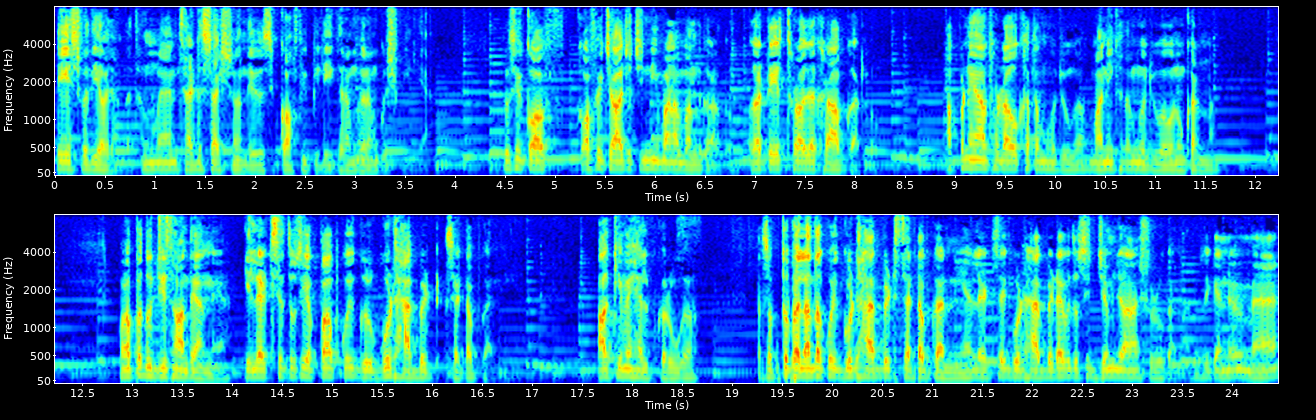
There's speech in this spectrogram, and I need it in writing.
ਟੇਸਟ ਵਧੀਆ ਹੋ ਜਾਂਦਾ, ਤੁਹਾਨੂੰ ਐਨ ਸੈਟੀਸਫੈਕਸ਼ਨ ਹੁੰਦੀ ਹੈ ਤੁਸੀਂ ਕਾਫੀ ਪੀ ਲਈ ਗਰਮ ਗਰਮ ਕੁਝ ਪੀ ਲਿਆ। ਤੁਸੀਂ ਕਾਫੀ ਚਾਹ ਚ ਚੀਨੀ ਪਾਣਾ ਬੰਦ ਕਰ ਦਿਓ ਉਹਦਾ ਟੇਸਟ ਥੋੜਾ ਜਿਹਾ ਖਰਾਬ ਕਰ ਲਓ ਆਪਣੇ ਆਪ ਥੋੜਾ ਉਹ ਖਤਮ ਹੋ ਜਾਊਗਾ ਮਨ ਹੀ ਖਤਮ ਹੋ ਜਾਊਗਾ ਉਹਨੂੰ ਕਰਨਾ ਹੁਣ ਆਪਾਂ ਦੂਜੀ ਥਾਂ ਤੇ ਆਨੇ ਆ ਕਿ ਲੈਟਸ ਸੇ ਤੁਸੀਂ ਆਪਾਂ ਕੋਈ ਗੁੱਡ ਹੈਬਿਟ ਸੈਟਅਪ ਕਰਨੀ ਹੈ ਆ ਕਿਵੇਂ ਹੈਲਪ ਕਰੂਗਾ ਤਾਂ ਸਭ ਤੋਂ ਪਹਿਲਾਂ ਤਾਂ ਕੋਈ ਗੁੱਡ ਹੈਬਿਟ ਸੈਟਅਪ ਕਰਨੀ ਹੈ ਲੈਟਸ ਸੇ ਗੁੱਡ ਹੈਬਿਟ ਹੈ ਵੀ ਤੁਸੀਂ ਜਿਮ ਜਾਣਾ ਸ਼ੁਰੂ ਕਰਨਾ ਤੁਸੀਂ ਕਹਿੰਦੇ ਹੋ ਮੈਂ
